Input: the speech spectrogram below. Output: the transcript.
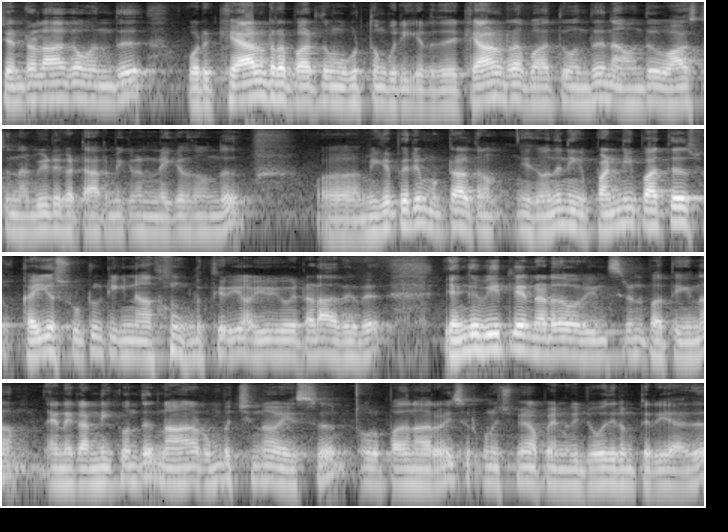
ஜென்ரலாக வந்து ஒரு கேலண்டரை பார்த்து முகூர்த்தம் குறிக்கிறது கேலண்டரை பார்த்து வந்து நான் வந்து வாஸ்து நான் வீடு கட்ட ஆரம்பிக்கிறேன்னு நினைக்கிறது வந்து மிகப்பெரிய முட்டாள்தனம். இது வந்து நீங்கள் பண்ணி பார்த்து கையை சுட்டுக்கிட்டிங்கன்னா தான் உங்களுக்கு தெரியும். ஐயோ என்னடா அது இது? எங்கள் வீட்டிலே நடந்த ஒரு இன்சிடென்ட் பார்த்தீங்கன்னா எனக்கு அன்றைக்கி வந்து நான் ரொம்ப சின்ன வயசு ஒரு பதினாறு வயசு இருக்குன்னு வச்சுமே அப்போ எனக்கு ஜோதிடம் தெரியாது.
